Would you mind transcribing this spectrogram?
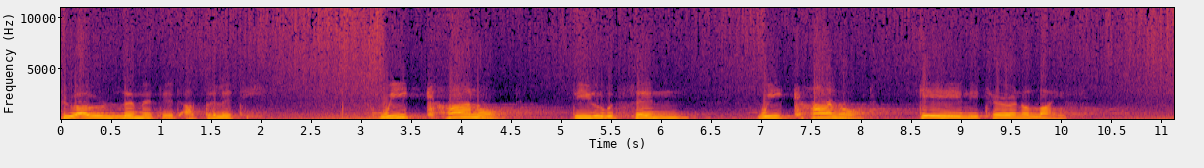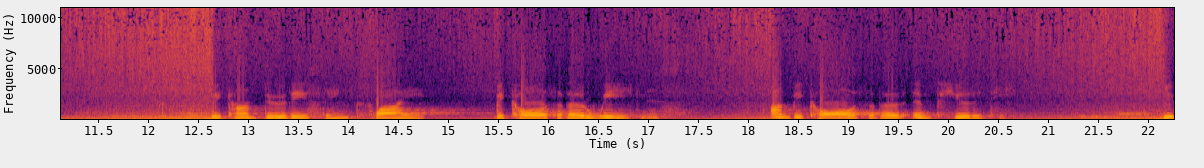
to our limited ability. We cannot deal with sin. We cannot gain eternal life. We can't do these things. Why? Because of our weakness and because of our impurity. You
